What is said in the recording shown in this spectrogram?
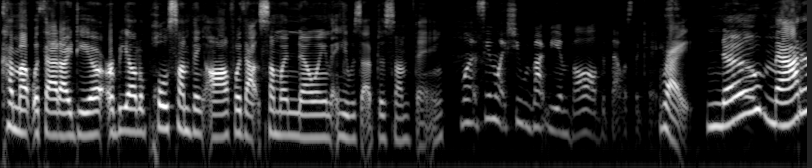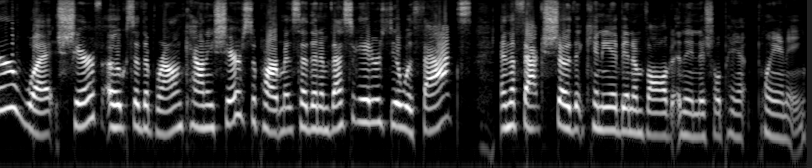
come up with that idea or be able to pull something off without someone knowing that he was up to something. well, it seemed like she would might be involved if that was the case. Right. No matter what, Sheriff Oakes of the Brown County Sheriff's Department said that investigators deal with facts, and the facts showed that Kinney had been involved in the initial pa- planning.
